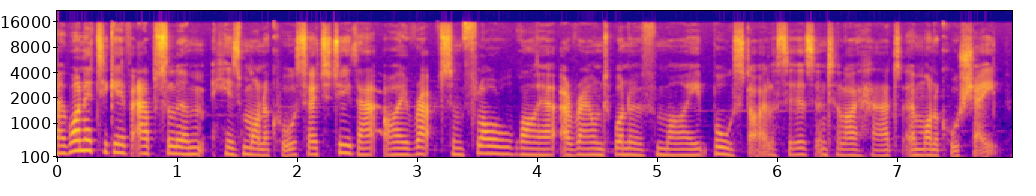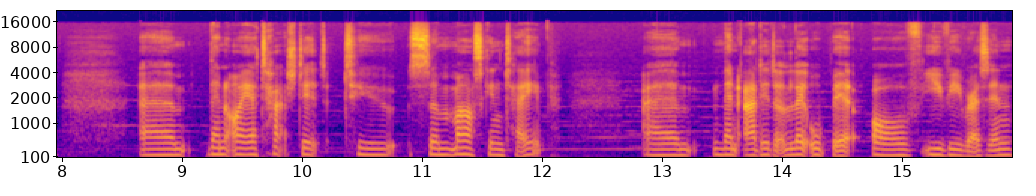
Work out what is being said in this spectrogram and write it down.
I wanted to give Absalom his monocle, so to do that I wrapped some floral wire around one of my ball styluses until I had a monocle shape. Um, then I attached it to some masking tape um, and then added a little bit of UV resin.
